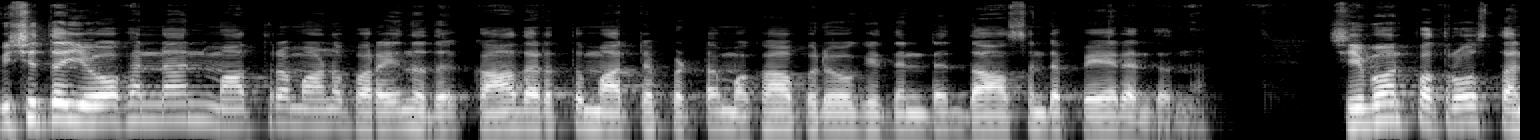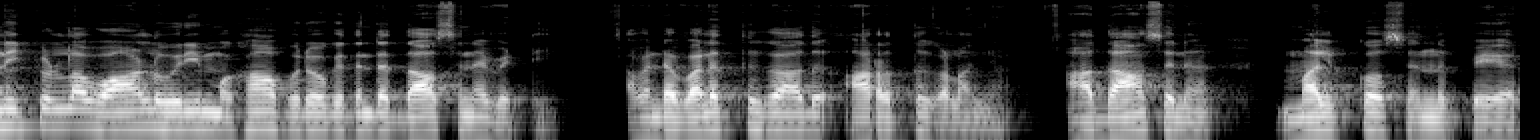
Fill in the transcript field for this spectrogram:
വിശുദ്ധ യോഹന്നാൻ മാത്രമാണ് പറയുന്നത് കാതറുത്ത് മാറ്റപ്പെട്ട മഹാപുരോഹിതന്റെ ദാസന്റെ പേരെന്തെന്ന്. ശിമോൻ പത്രോസ് തനിക്കുള്ള വാളൂരി മഹാപുരോഹിതന്റെ ദാസനെ വെട്ടി. അവന്റെ വലത്തുകാത് അറുത്ത് കളഞ്ഞു. ആ ദാസന് മൽക്കോസ് എന്ന് പേർ.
